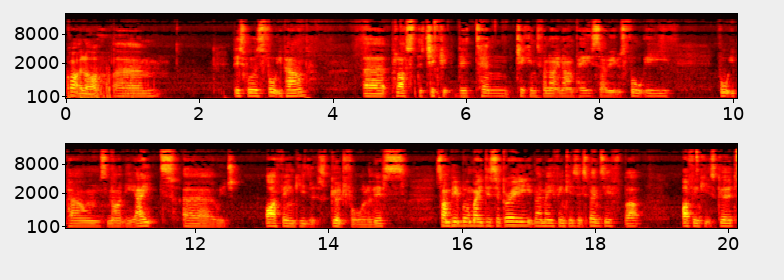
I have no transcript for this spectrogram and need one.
quite a lot. Um, this was £40 uh, plus the chicken, the 10 chickens for 99p. So it was 40, 40 pounds 98, uh, which I think is good for all of this. Some people may disagree, they may think it's expensive, but I think it's good.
